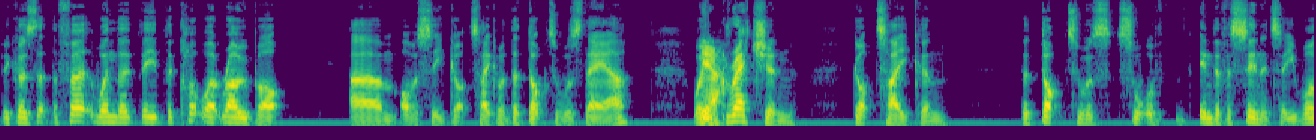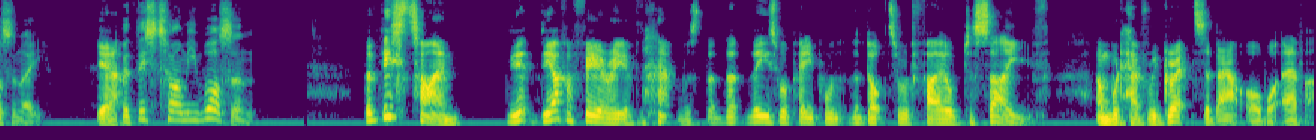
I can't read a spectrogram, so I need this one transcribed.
because that the first, when the, the, the clockwork robot um, obviously got taken, the doctor was there. When Yeah. Gretchen got taken, the doctor was sort of in the vicinity, wasn't he? yeah But this time he wasn't. But this time, the the other theory of that was that, that these were people that the Doctor had failed to save and would have regrets about or whatever.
